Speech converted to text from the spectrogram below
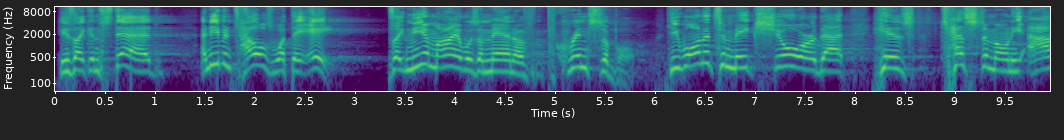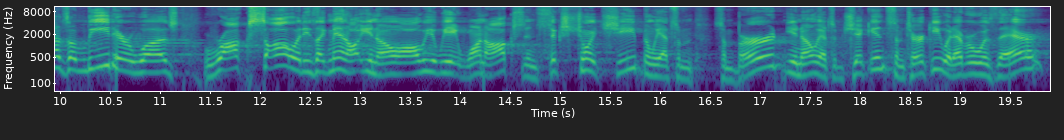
He's like, instead, and even tells what they ate. It's like Nehemiah was a man of principle. He wanted to make sure that his testimony as a leader was rock solid. He's like, man, all, you know, all we, we ate one ox and six joint sheep, and we had some, some bird, you know, we had some chicken, some turkey, whatever was there,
